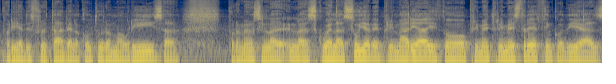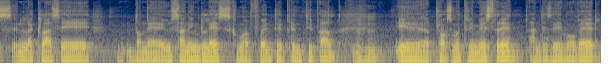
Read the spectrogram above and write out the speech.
podría disfrutar de la cultura sea, por lo menos en la, en la escuela suya de primaria hizo primer trimestre, cinco días en la clase donde usan inglés como fuente principal. Y el próximo trimestre, antes de volver,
